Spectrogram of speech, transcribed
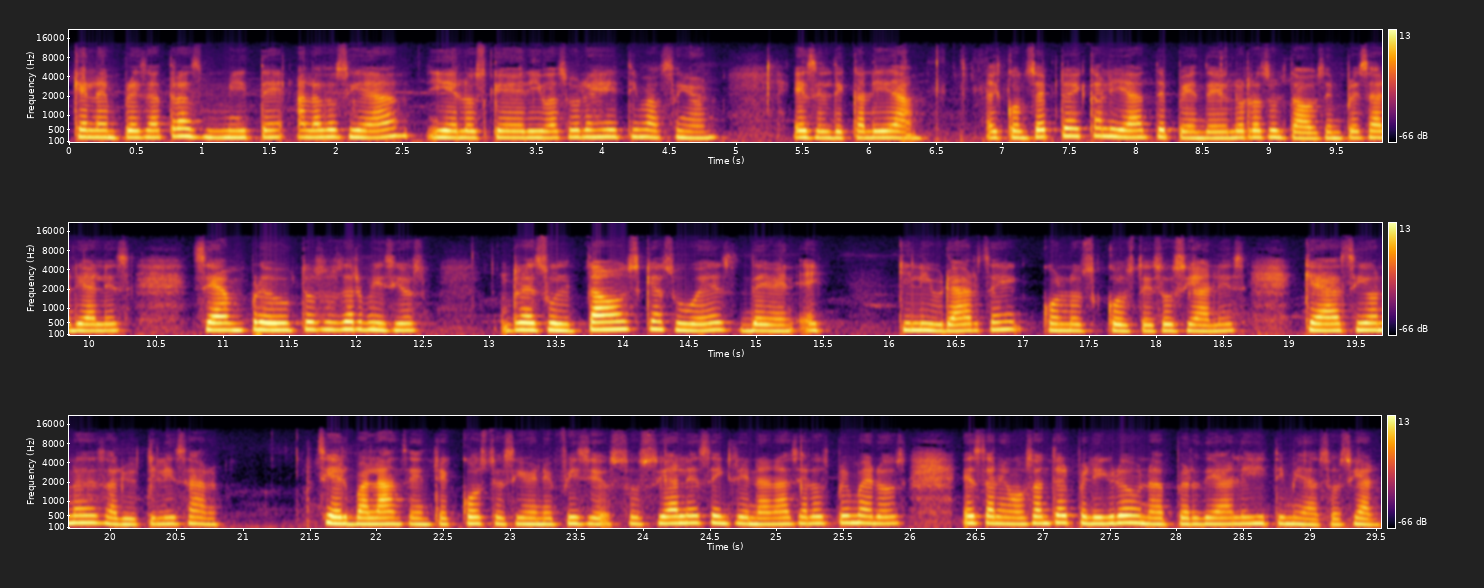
que la empresa transmite a la sociedad y de los que deriva su legitimación es el de calidad. El concepto de calidad depende de los resultados empresariales, sean productos o servicios, resultados que a su vez deben equilibrarse con los costes sociales que ha sido necesario utilizar. Si el balance entre costes y beneficios sociales se inclinan hacia los primeros, estaremos ante el peligro de una pérdida de legitimidad social.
